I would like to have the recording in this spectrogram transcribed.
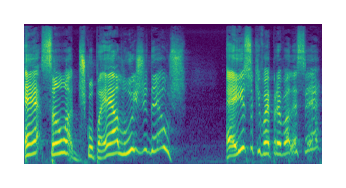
é, são, desculpa, é a luz de Deus. É isso que vai prevalecer.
